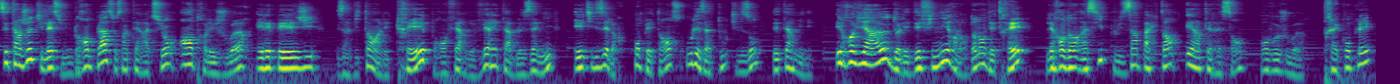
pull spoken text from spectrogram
C'est un jeu qui laisse une grande place aux interactions entre les joueurs et les PNJ, les invitant à les créer pour en faire de véritables amis et utiliser leurs compétences ou les atouts qu'ils ont déterminés. Il revient à eux de les définir en leur donnant des traits, les rendant ainsi plus impactants et intéressants pour vos joueurs. Très complet,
